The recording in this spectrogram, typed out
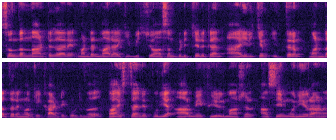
സ്വന്തം നാട്ടുകാരെ മണ്ടന്മാരാക്കി വിശ്വാസം പിടിച്ചെടുക്കാൻ ആയിരിക്കും ഇത്തരം മണ്ടത്തരങ്ങളൊക്കെ കാട്ടിക്കൂട്ടുന്നത്. പാകിസ്ഥാന്റെ പുതിയ ആർമി ഫീൽഡ് മാർഷൽ അസീം മുനീറാണ്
